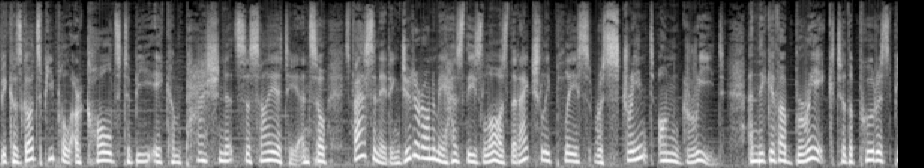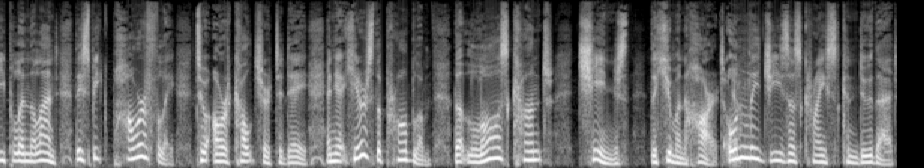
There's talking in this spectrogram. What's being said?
because God's people are called to be a compassionate society. And so it's fascinating. Deuteronomy has these laws that actually place restraint on greed and they give a break to the poorest people in the land. They speak powerfully to our culture today. And yet here's the problem that laws can't change the human heart. Yeah. Only Jesus Christ can do that.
